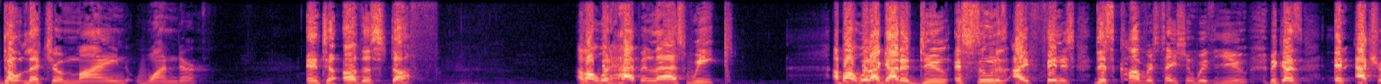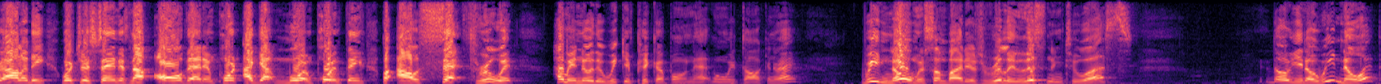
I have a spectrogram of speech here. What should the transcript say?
don't let your mind wander into other stuff about what happened last week, about what I got to do as soon as I finish this conversation with you. Because in actuality, what you're saying is not all that important. I got more important things, but I'll set through it. How many know that we can pick up on that when we're talking, right? We know when somebody is really listening to us. No, you know, we know it.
